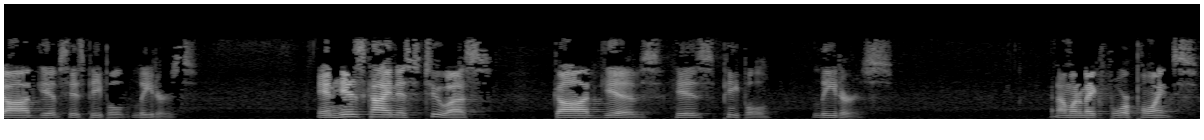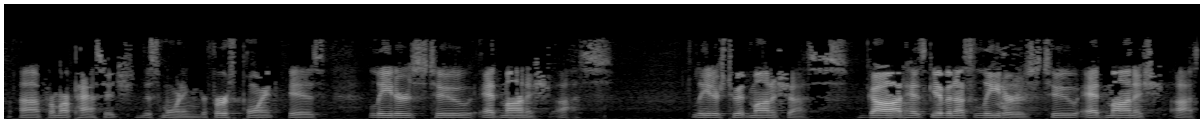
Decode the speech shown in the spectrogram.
God gives His people leaders. In His kindness to us, God gives His people leaders. And I want to make four points uh, from our passage this morning. The first point is leaders to admonish us. Leaders to admonish us. God has given us leaders to admonish us.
